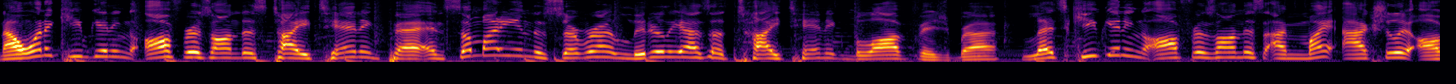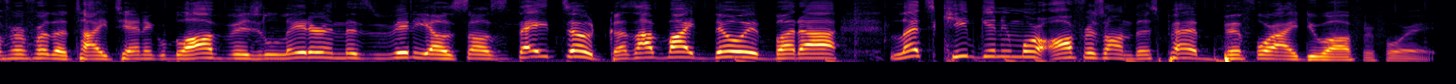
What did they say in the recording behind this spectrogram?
Now, I want to keep getting offers on this Titanic pet, and somebody in the server literally has a Titanic blobfish, bruh. Let's keep getting offers on this. I might actually offer for the Titanic blobfish later in this video, so stay tuned, because I might do it. But uh, let's keep getting more offers on this pet before I do offer for it.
